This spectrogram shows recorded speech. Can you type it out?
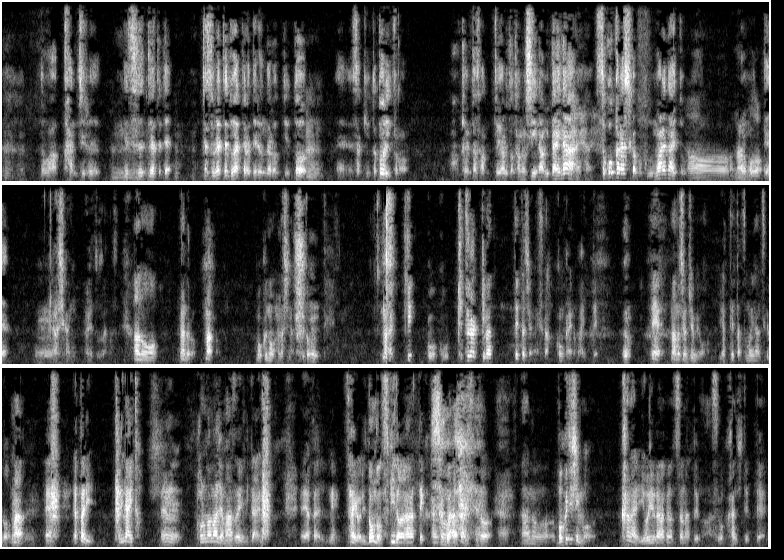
のは感じる。うん。で、ずーっとやっててうん。じゃあそれってどうやったら出るんだろうっていうと、うん。えーさっき言った通り、その、あ、ケンタさんとやると楽しいな、みたいな、はいはい。そこからしか僕生まれないとああ、なるほど思っ。て。うん。確かに。ありがとうございます。あの、なんだろう。まあ、僕の話なんですけど、うんまあ、結構、こう、ケツが決まってたじゃないですか。今回の場合って。うん。で、まあもちろん準備もやってたつもりなんですけど、まあうん、えーやっぱり足りないと。うん。このままじゃまずいみたいな。え ーやっぱりね、最後にどんどんスピードが上がっていく感覚はあったんですけど、あの、僕自身もかなり余裕がなくなってたなというのはすごく感じてって、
